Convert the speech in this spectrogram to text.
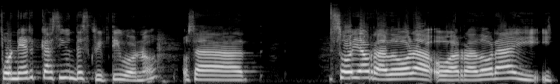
poner casi un descriptivo, ¿no? O sea, soy ahorradora o ahorradora y,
